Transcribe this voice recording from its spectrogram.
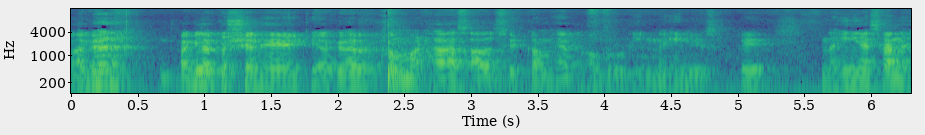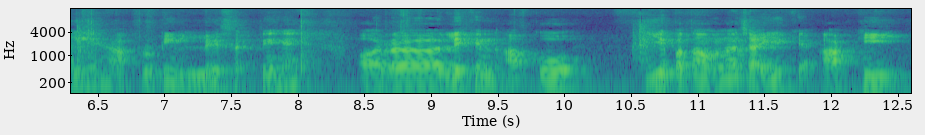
अगर, अगला क्वेश्चन है कि अगर हम 18 साल से कम हैं तो हम प्रोटीन नहीं ले सकते। नहीं, ऐसा नहीं है, आप प्रोटीन ले सकते हैं। और, लेकिन आपको ये पता होना चाहिए कि आपकी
